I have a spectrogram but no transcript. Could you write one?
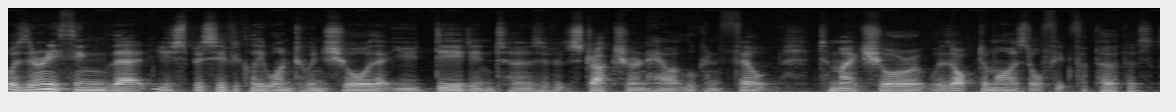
Was there anything that you specifically want to ensure that you did in terms of its structure and how it looked and felt to make sure it was optimised or fit for purpose?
